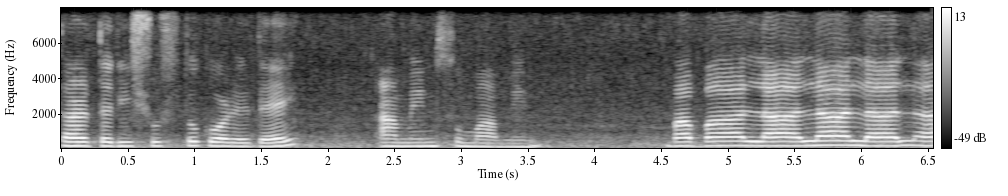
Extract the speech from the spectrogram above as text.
তাড়াতাড়ি সুস্থ করে দেয়। আমিন সুমা আমিন। বাবা, লা লা লা লা।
